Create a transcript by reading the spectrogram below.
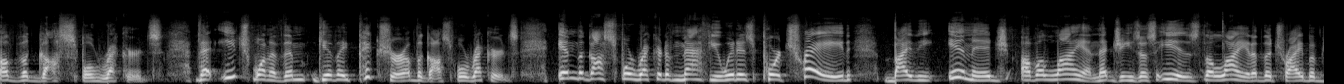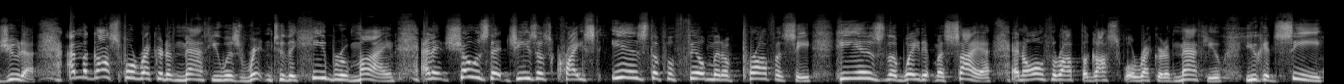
of the gospel records, that each one of them give a picture of the gospel records. In the gospel record of Matthew, it is portrayed by the image of a lion, that Jesus is the lion of the tribe of Judah. And the gospel record of Matthew is written to the Hebrew mind, and it shows that Jesus Christ is the fulfillment of prophecy. He is the waited Messiah. And all throughout the gospel record of Matthew, you could see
